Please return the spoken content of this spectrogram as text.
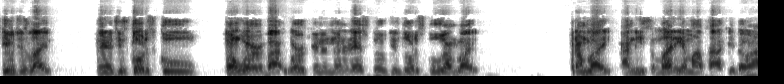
he was just like, man, just go to school. Don't worry about working or none of that stuff. Just go to school. I'm like, but I'm like, I need some money in my pocket though. I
